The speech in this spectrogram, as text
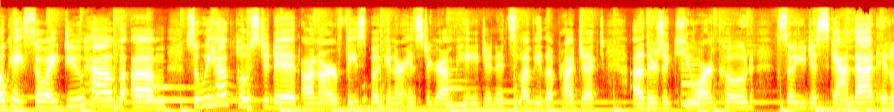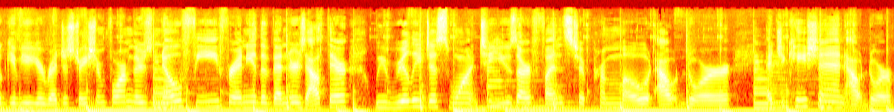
Okay, so I do have um so we have posted it on our Facebook and our Instagram page and it's La the Project. Uh, there's a QR code, so you just scan that, it'll give you your registration form. There's no fee for any of the vendors out there. We really just want to use our funds to promote outdoor education, outdoor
